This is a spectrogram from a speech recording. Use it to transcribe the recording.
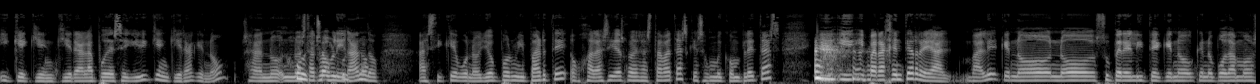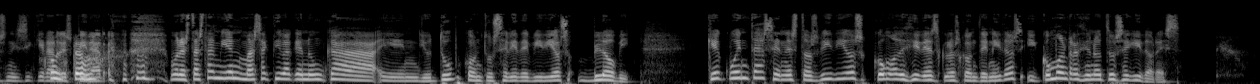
y que quien quiera la puede seguir y quien quiera que no. O sea, no, no estás obligando. Así que, bueno, yo por mi parte, ojalá sigas con esas tabatas que son muy completas y, para gente real, ¿vale? Que no, no super élite, que no, que no podamos ni siquiera respirar. bueno, estás también más activa que nunca en YouTube con tu serie de vídeos Blobit. ¿Qué cuentas en estos vídeos? ¿Cómo decides los contenidos y cómo han reaccionado tus seguidores?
